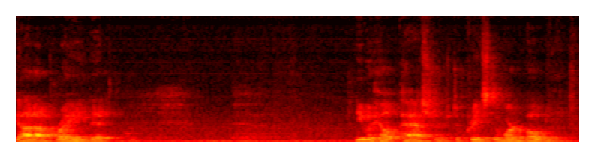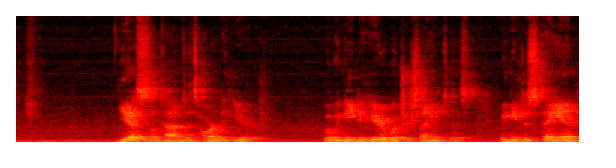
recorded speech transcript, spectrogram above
God, I pray that you would help pastors to preach the word boldly. Yes, sometimes it's hard to hear, but we need to hear what you're saying to us. We need to stand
